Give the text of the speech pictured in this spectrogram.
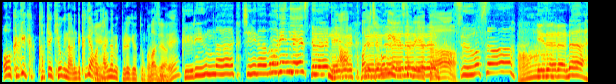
어, 그게 그- 갑자기 기억이 나는데 그게 아마 예. Dynamic Black이었던 것 같은데. 맞아요 그리운 날 지나버린 yesterday 아, 맞아. 제목이 yesterday였다. 수 없어 아. 이대라라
